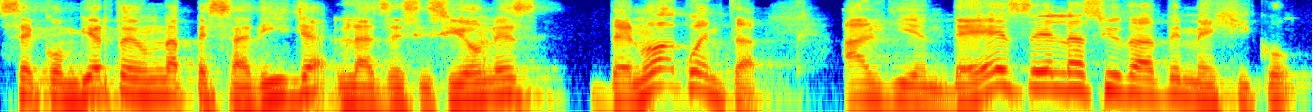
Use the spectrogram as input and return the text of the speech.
se convierte en una pesadilla las decisiones de nueva cuenta. Alguien desde la Ciudad de México,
